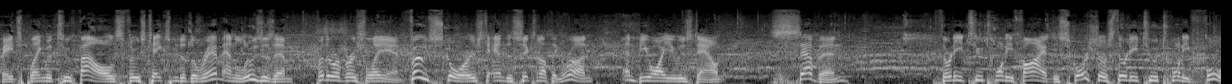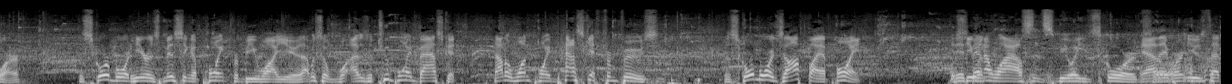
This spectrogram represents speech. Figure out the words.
Bates playing with two fouls. Foose takes him to the rim and loses him for the reverse lay-in. Foose scores to end the 6 0 run, and BYU is down 7. 32-25. The score shows 32-24. The scoreboard here is missing a point for BYU. That was a that was a two-point basket, not a one-point basket from Foose. The scoreboard's off by a point. We'll it has been a while since BYU scored. Yeah, so. they weren't used that.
